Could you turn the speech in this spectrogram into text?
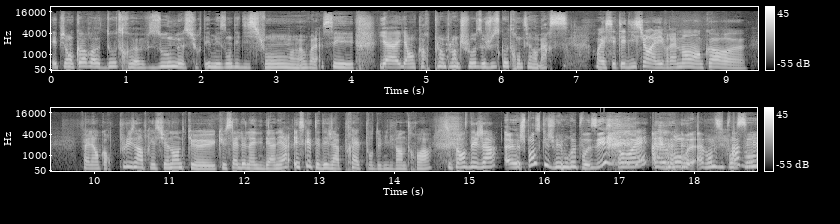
Et puis encore d'autres zooms sur des maisons d'édition. Voilà, c'est il y a, y a encore plein plein de choses jusqu'au 31 mars. Ouais, cette édition, elle est vraiment encore. Euh, fallait encore plus impressionnante que, que celle de l'année dernière. Est-ce que tu es déjà prête pour 2023 Tu penses déjà? Euh, je pense que je vais me reposer. Ouais. avant, avant d'y penser.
